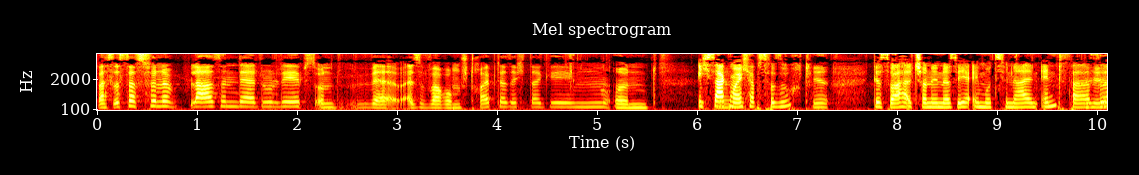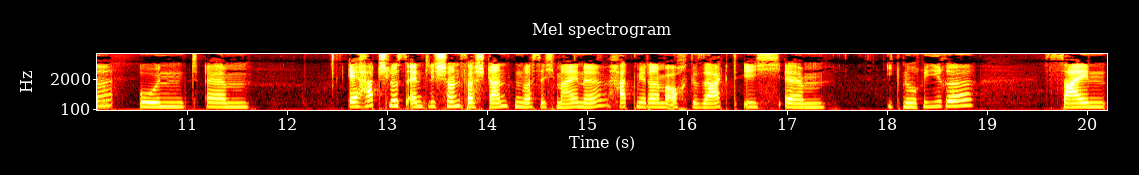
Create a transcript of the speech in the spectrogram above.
was ist das für eine Blase, in der du lebst? Und wer, also warum sträubt er sich dagegen? Und ich sag ja. mal, ich habe es versucht. Ja. Das war halt schon in einer sehr emotionalen Endphase. Ja. Und ähm, er hat schlussendlich schon verstanden, was ich meine, hat mir dann aber auch gesagt, ich ähm, ignoriere sein,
